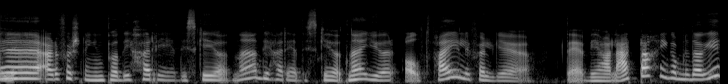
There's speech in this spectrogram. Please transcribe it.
eh, er det forskningen på de harediske jødene. De harediske jødene gjør alt feil, ifølge det vi har lært da, i gamle dager.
